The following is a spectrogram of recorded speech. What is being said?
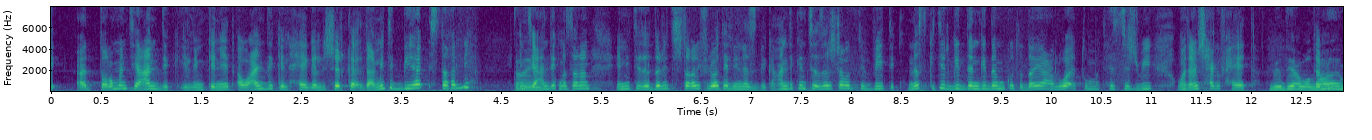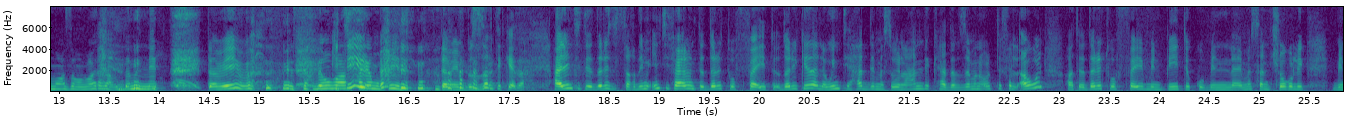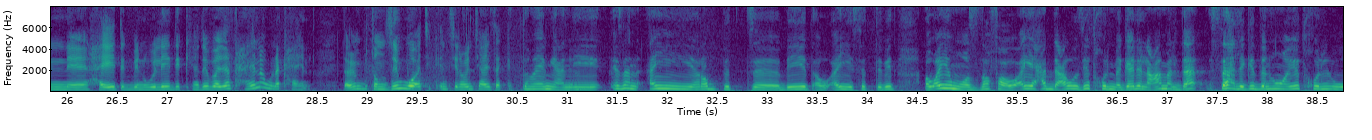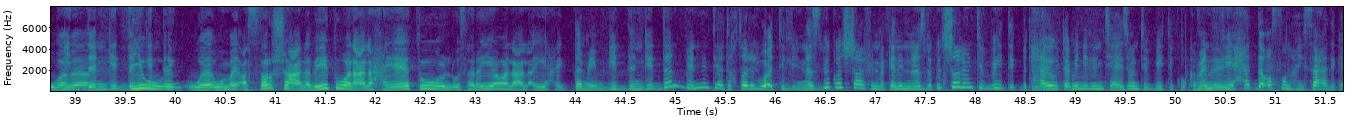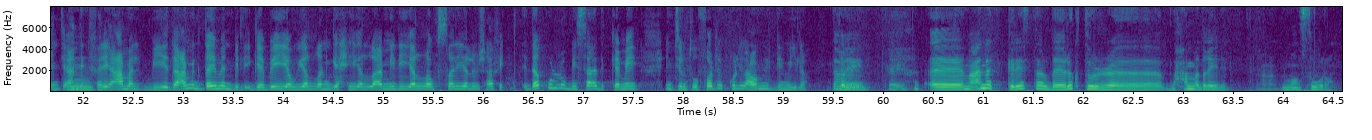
طالما انت عندك الإمكانيات أو عندك الحاجة اللي الشركة دعمتك بيها استغليها. انت تمام. عندك مثلا إن أنت تقدري تشتغلي في الوقت اللي يناسبك. عندك أنت تقدري تشتغلي في بيتك. ناس كتير جدا جدا ممكن تضيع الوقت وما تحسش بيه وما تعملش حاجة في حياتها. بيضيع والله. معظم الوقت قدام النت. تمام. بيستخدموا بقى كتير. حاجة مفيدة. تمام بالظبط كده. هل أنت تقدري تستخدمي أنت فعلا تقدري توفقي تقدري كده؟ لو أنت حد مسؤول عندك هدف زي ما أنا قلت في الأول هتقدري توفقي بين بيتك وبين مثلا شغلك بين حياتك بين ولادك. هتبقى ناجحة هنا وناجحة هنا. تمام؟ بتنظيم وقتك أنت لو أنت عايزة كده. تمام يعني اذا أي ربة بيت أو أي ست بيت أو أي موظفة أو أي حد عاوز يدخل مجال العمل ده سهل جدا هو يدخل وما جدا جدا جدا. و- وما يأثرش على بيته ولا على حياته الأسرية ولا على أي حاجة. تمام جدا جدا. بإن أنت هتختاري الوقت اللي يناسبك وتشتغلي في المكان اللي يناسبك وتشتغلي وأنت في بيتك بتحاولي تعملي اللي أنت عايزاه وأنت في بيتك. وكمان تمام. في حد أصلا هيساعدك. أنت عندك مم. فريق عمل بيدعمك دايما بالإيجابية ويلا انجحي يلا اعملي يلا وصلي يلا مش عارفة إيه. ده كله بيساعدك كمان. أنت متوفر لك كل العوامل الجميلة. تمام. تمام. آه معانا Crystal Director آه محمد غالب. المنصورة.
